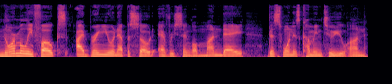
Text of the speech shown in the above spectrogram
Normally, folks, I bring you an episode every single Monday. This one is coming to you on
